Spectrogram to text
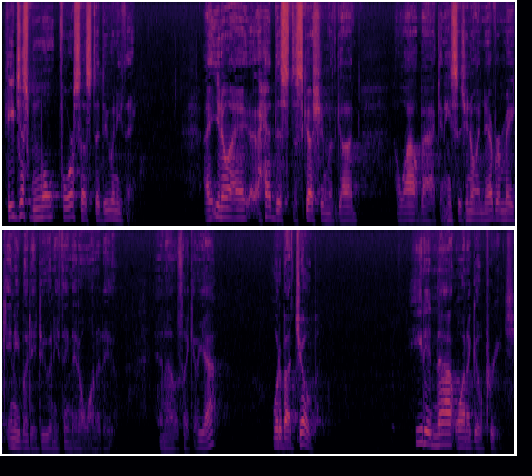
He just won't force us to do anything. I, you know, I had this discussion with God a while back, and he says, You know, I never make anybody do anything they don't want to do. And I was like, Oh, yeah? What about Job? He did not want to go preach.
